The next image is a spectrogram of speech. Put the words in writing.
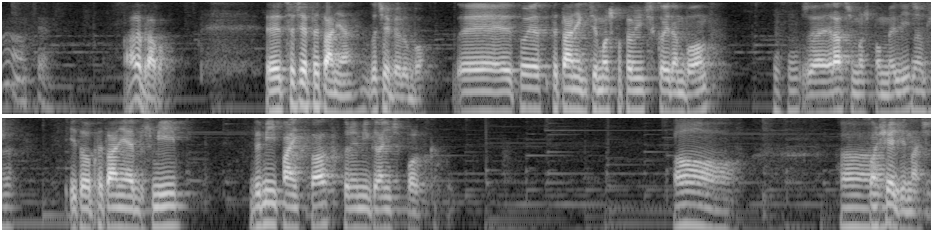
A, okej. ale brawo. Yy, trzecie pytanie do Ciebie, Lubo. Yy, to jest pytanie, gdzie możesz popełnić tylko jeden błąd, Mhm. że raz się możesz pomylić. Dobrze. I to pytanie brzmi, wymień państwa, z którymi graniczy Polska. O. E, Sąsiedzi nasi,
